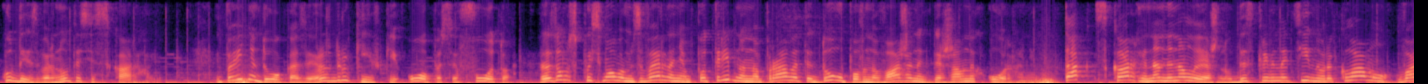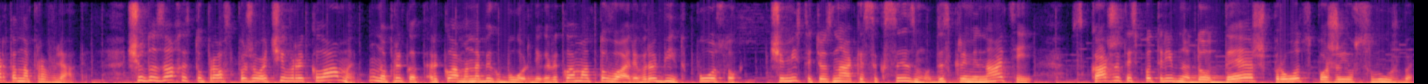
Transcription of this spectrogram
Куди звернутися із скаргою? Відповідні докази, роздруківки, описи, фото разом з письмовим зверненням потрібно направити до уповноважених державних органів. Так, скарги на неналежну дискримінаційну рекламу варто направляти. Щодо захисту прав споживачів реклами, ну, наприклад, реклама на бігборді, реклама товарів, робіт, послуг, що містить ознаки сексизму, дискримінації, скаржитись потрібно до Держпродспоживслужби.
